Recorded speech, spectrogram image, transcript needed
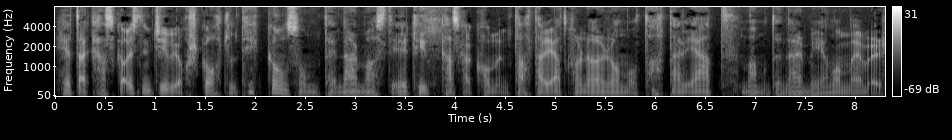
heta kanska ösnen givi och skottel tikkon som te närmast är till kanska kommen tattar i att kornöron och tattar i att man måste närma igen någon över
